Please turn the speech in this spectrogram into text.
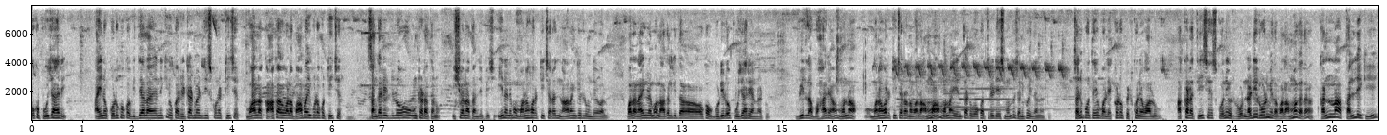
ఒక పూజారి. ఆయన కొడుకు ఒక విద్యాలయానికి ఒక రిటైర్మెంట్ తీసుకున్న టీచర్ వాళ్ళ కాక వాళ్ళ బాబాయ్ కూడా ఒక టీచర్ సంగారెడ్డిలో ఉంటాడు అతను విశ్వనాథ్ అని చెప్పేసి. ఈయననేమో మనోహర్ టీచర్ అని నారంగేడ్లో ఉండేవాళ్ళు. వాళ్ళ నాయననేమో నాగలిగిద్ద ఒక గుడిలో పూజారి అన్నట్టు. వీళ్ళ భార్య మొన్న మనవర టీచర్ అన్న వాళ్ళ అమ్మ మొన్న ఎంతటి ఒక త్రీ డేస్ ముందు చనిపోయింది అన్నట్టు. చనిపోతే వాళ్ళు ఎక్కడో పెట్టుకునే వాళ్ళు అక్కడ తీసేసుకొని రో నడి రోడ్డు మీద వాళ్ళ అమ్మ కదా కన్న తల్లికి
